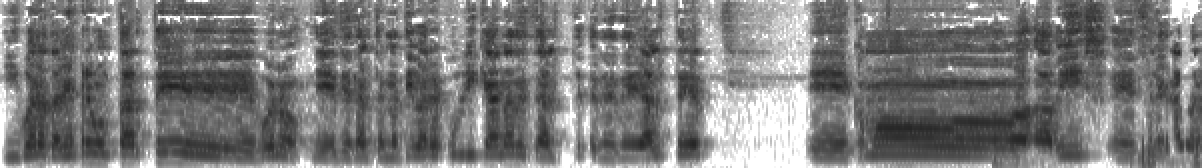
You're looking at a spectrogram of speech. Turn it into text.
Y bueno, también preguntarte, bueno, desde Alternativa Republicana, desde, Alter, desde Alter, ¿cómo habéis celebrado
